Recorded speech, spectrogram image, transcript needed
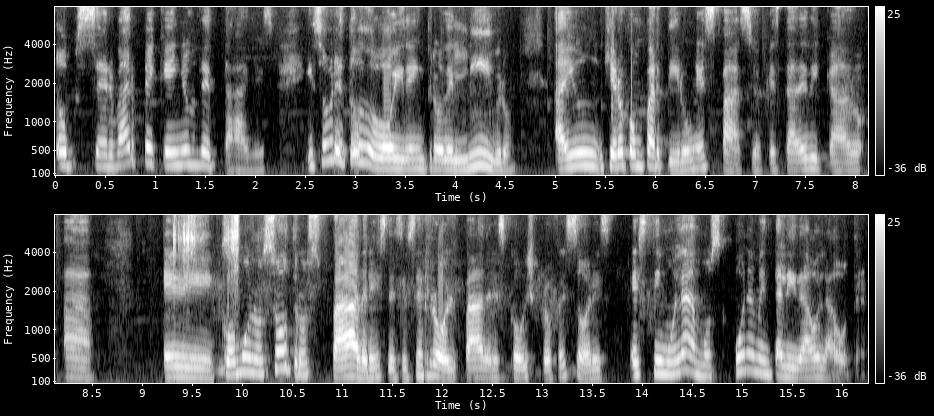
observar pequeños detalles y sobre todo hoy dentro del libro hay un, quiero compartir un espacio que está dedicado a eh, cómo nosotros, padres, desde ese rol, padres, coach, profesores, estimulamos una mentalidad o la otra.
